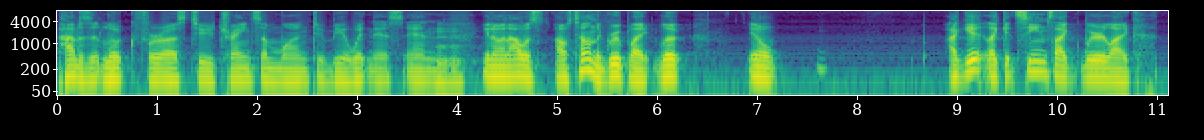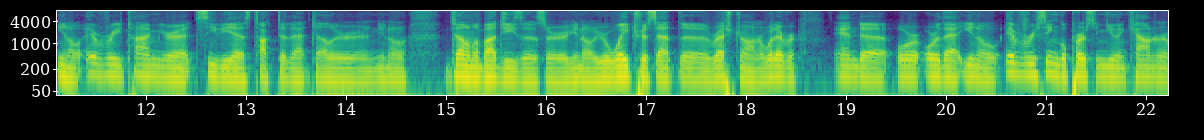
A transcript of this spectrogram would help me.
how does it look for us to train someone to be a witness, and Mm-hmm. you know, and I was I was telling the group like, look, you know, I get like it seems like we're like you know every time you're at CVS talk to that teller and you know tell them about Jesus or you know your waitress at the restaurant or whatever and uh, or or that you know every single person you encounter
